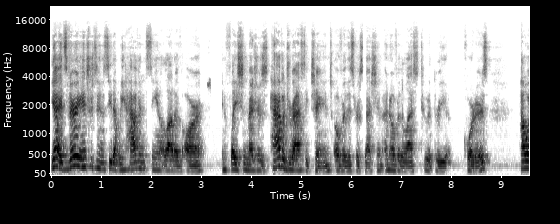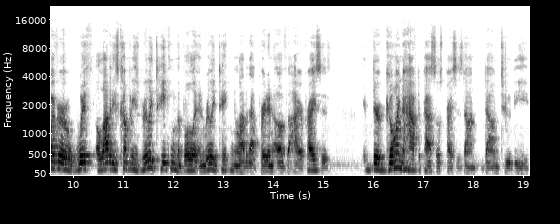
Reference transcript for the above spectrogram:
Yeah, it's very interesting to see that we haven't seen a lot of our inflation measures have a drastic change over this recession and over the last two to three quarters. However, with a lot of these companies really taking the bullet and really taking a lot of that burden of the higher prices, they're going to have to pass those prices down down to the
